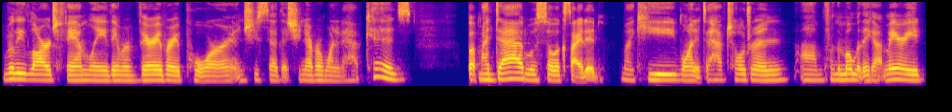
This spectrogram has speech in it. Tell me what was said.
really large family. They were very, very poor. And she said that she never wanted to have kids. But my dad was so excited. Like he wanted to have children um, from the moment they got married.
